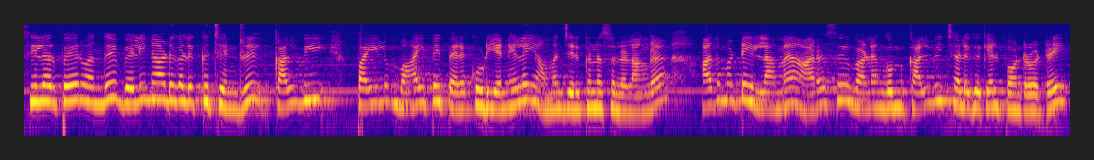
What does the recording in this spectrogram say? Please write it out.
சிலர் பேர் வந்து வெளிநாடுகளுக்கு சென்று கல்வி பயிலும் வாய்ப்பை பெறக்கூடிய நிலை அமைஞ்சிருக்குன்னு சொல்லலாங்க. அது மட்டும் இல்லாமல் அரசு வழங்கும் கல்வி சலுகைகள் போன்றவற்றை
